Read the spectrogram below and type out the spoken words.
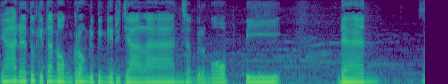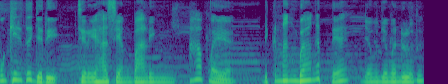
Ya ada tuh kita nongkrong di pinggir jalan sambil ngopi. Dan mungkin itu jadi ciri khas yang paling apa ya dikenang banget ya zaman zaman dulu tuh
